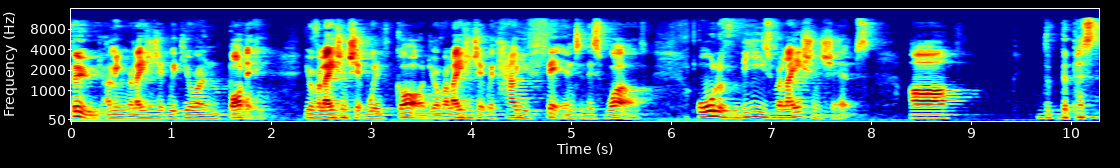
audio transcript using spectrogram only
food. I mean relationship with your own body, your relationship with God, your relationship with how you fit into this world. All of these relationships are the, the, pers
